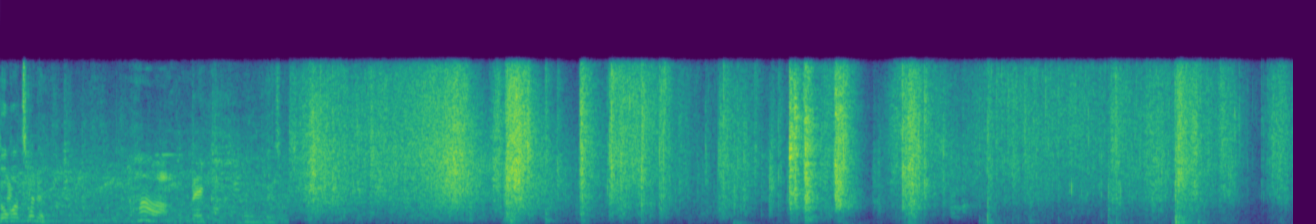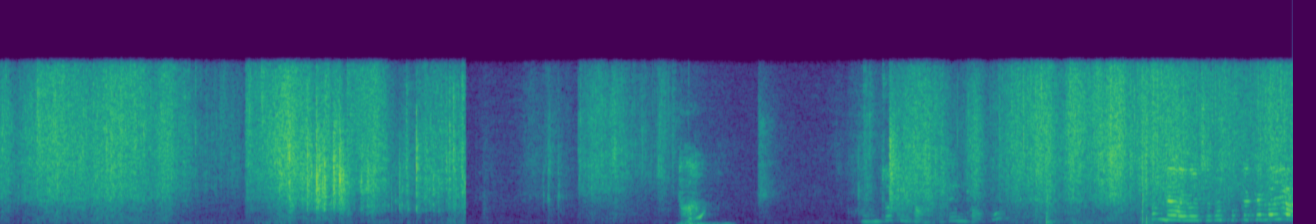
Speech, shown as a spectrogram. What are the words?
너가 차려. 하나 낼까? 어, 네. 아? 건조기가 안 된다고? 그럼 내가 이걸 집에서 어떻게 말려?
